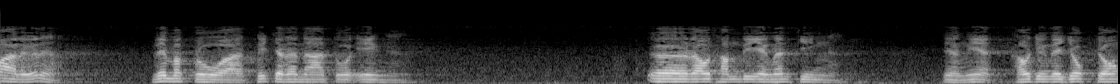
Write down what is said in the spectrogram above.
ว่าหรือเนี่ยได้มากลัวพิจารณาตัวเอง เออเราทำดีอย่างนั้นจริง อย่างเนี้ยเขาจึงได้ยกจอง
